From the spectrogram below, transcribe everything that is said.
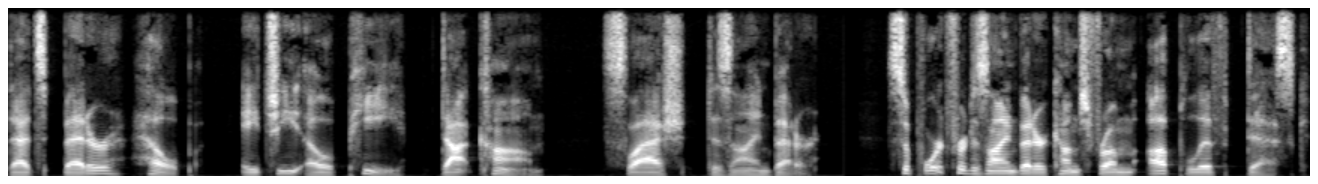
That's betterhelp, H-E-L-P dot com slash designbetter. Support for Design Better comes from Uplift Desk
